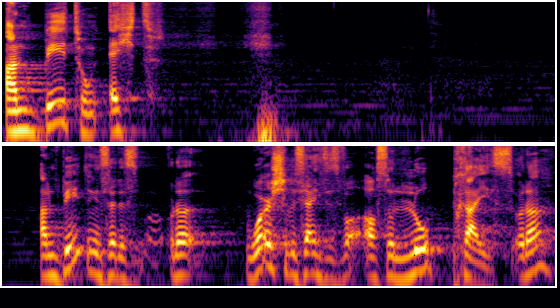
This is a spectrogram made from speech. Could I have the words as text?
Anbetung echt. Anbetung ist ja das, oder Worship ist ja eigentlich das, auch so Lobpreis, oder?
